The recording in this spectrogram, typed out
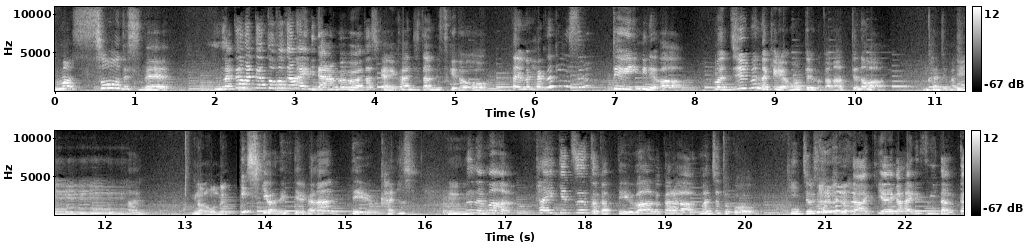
まあそうですねなかなか届かないみたいな部分は確かに感じたんですけどただまあ100切りするっていう意味ではまあ十分な距離は持ってるのかなっていうのは感じまうした。はい、なるほどね。意識はできてるかなっていう感じ。うん。ただまあ対決とかっていうワードからまあちょっとこう緊張したというか気合が入りすぎたのか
